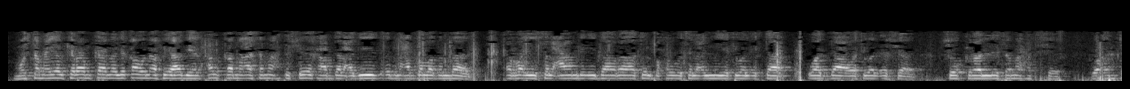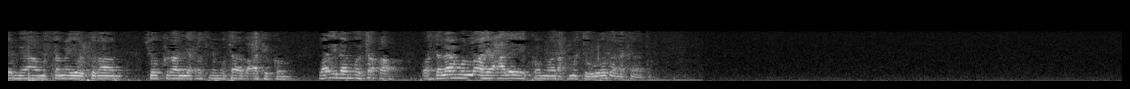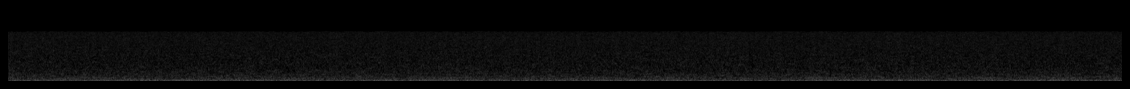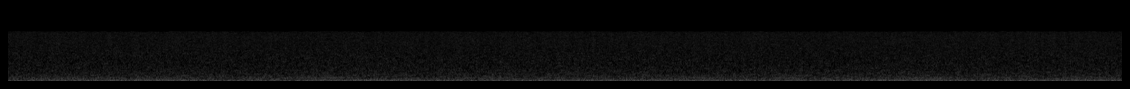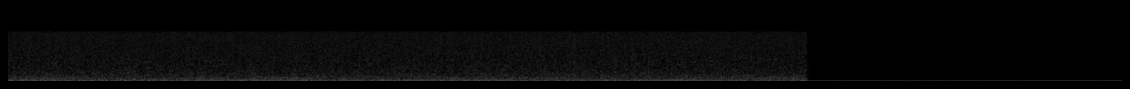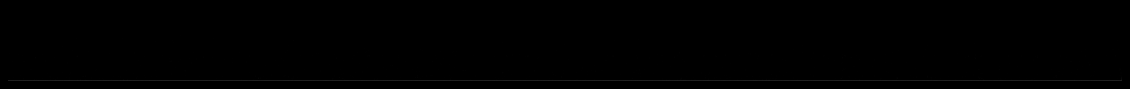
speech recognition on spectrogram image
مستمعي الكرام كان لقاؤنا في هذه الحلقة مع سماحة الشيخ عبد العزيز ابن عبد الله بن باز الرئيس العام لإدارات البحوث العلمية والإفتاء والدعوة والإرشاد شكرا لسماحة الشيخ. وأنتم يا مستمعي الكرام شكرا لحسن متابعتكم. وإلى الملتقى. وسلام الله عليكم ورحمته وبركاته.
